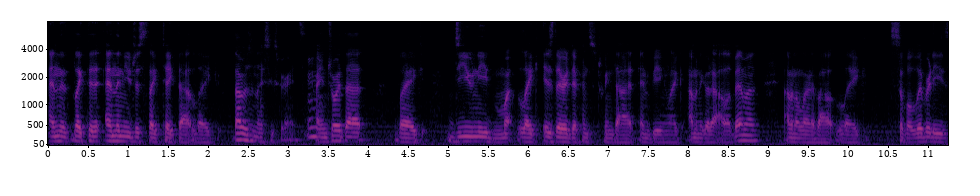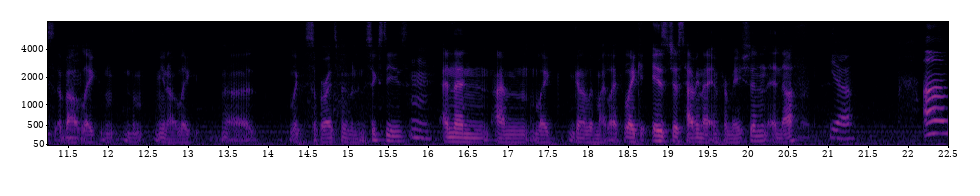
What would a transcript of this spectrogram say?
and then like the and then you just like take that like that was a nice experience i enjoyed that like do you need mu- like is there a difference between that and being like i'm gonna go to alabama i'm gonna learn about like civil liberties about Mhm. like the, you know like uh, like the civil rights movement in the 60s Mhm. and then i'm like gonna live my life like is just having that information enough Yeah. Um,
